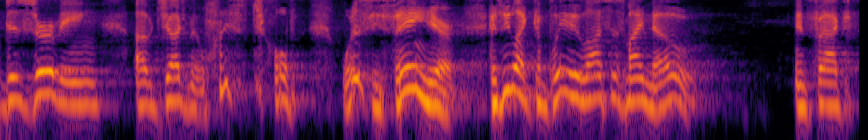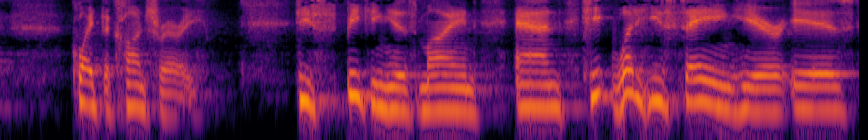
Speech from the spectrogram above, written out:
deserving of judgment. What is Job? What is he saying here? Has he like completely lost his mind? No. In fact, quite the contrary. He's speaking his mind and he, what he's saying here is,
